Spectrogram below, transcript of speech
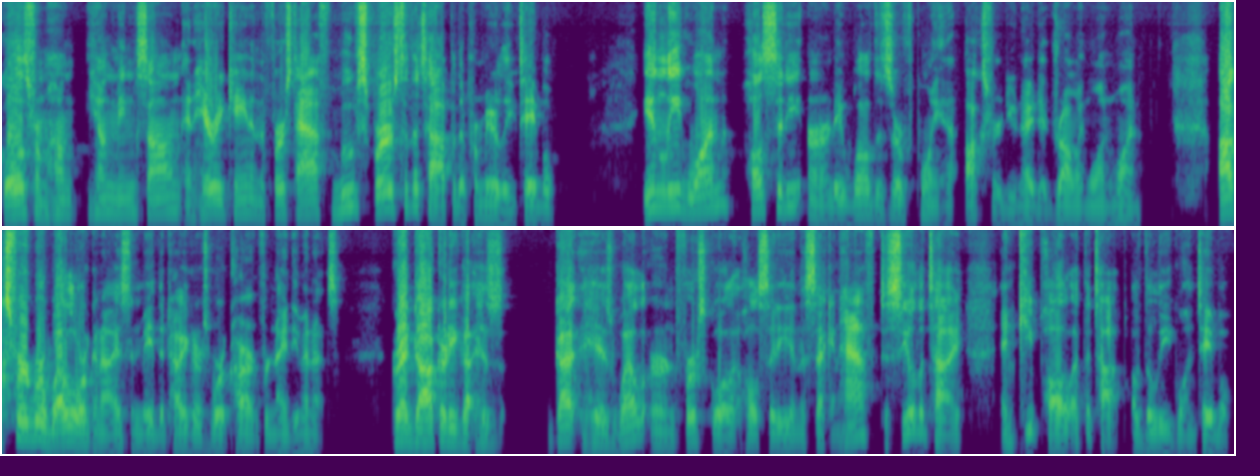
Goals from Hung, Heung-min Son and Harry Kane in the first half moved Spurs to the top of the Premier League table. In League One, Hull City earned a well deserved point at Oxford United, drawing 1 1. Oxford were well organized and made the Tigers work hard for 90 minutes. Greg Docherty got his got his well-earned first goal at Hull City in the second half to seal the tie and keep Hull at the top of the League 1 table.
